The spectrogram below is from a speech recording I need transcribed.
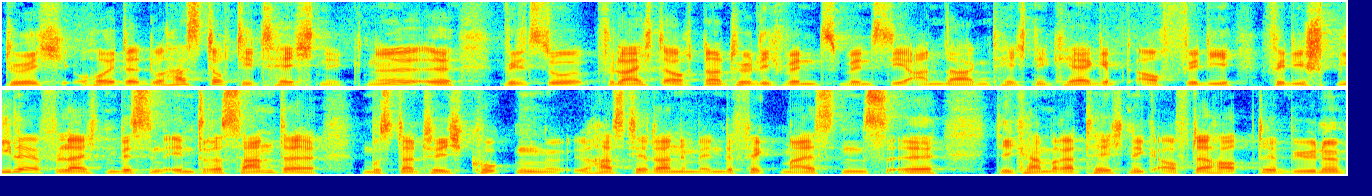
durch heute, du hast doch die Technik, ne? Äh, willst du vielleicht auch natürlich, wenn es die Anlagentechnik hergibt, auch für die, für die Spieler vielleicht ein bisschen interessanter. Musst natürlich gucken, du hast ja dann im Endeffekt meistens äh, die Kameratechnik auf der Haupttribüne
